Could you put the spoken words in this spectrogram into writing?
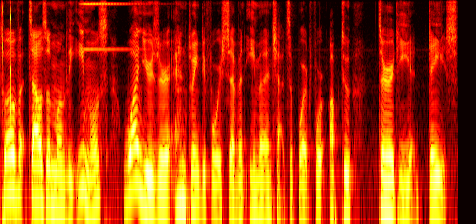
12,000 monthly emails, one user, and 24-7 email and chat support for up to 30 days.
